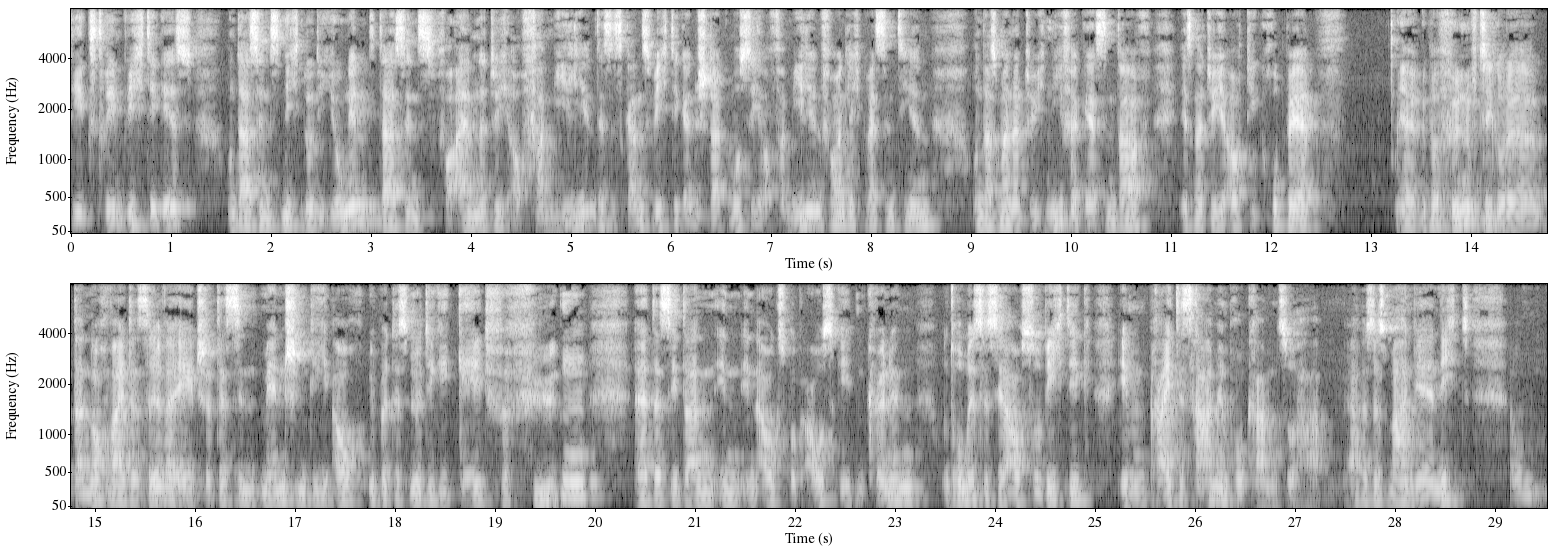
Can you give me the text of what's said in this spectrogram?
die extrem wichtig ist. Und da sind es nicht nur die Jungen, da sind es vor allem natürlich auch Familien. Das ist ganz wichtig. Eine Stadt muss sich auch familienfreundlich präsentieren. Und was man natürlich nie vergessen darf, ist natürlich auch die Gruppe über 50 oder dann noch weiter Silver Age, das sind Menschen, die auch über das nötige Geld verfügen, äh, dass sie dann in, in Augsburg ausgeben können. Und darum ist es ja auch so wichtig, eben ein breites Rahmenprogramm zu haben. Ja, also das machen wir ja nicht um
